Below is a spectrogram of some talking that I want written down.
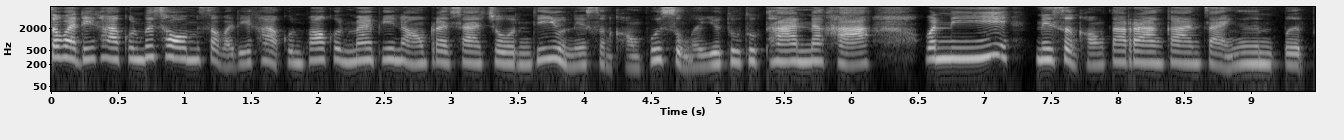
สวัสดีค่ะคุณผู้ชม สวัสดีค่ะ คุณพ่อคุณแม่พี่น้องประชาชนที่อยู่ในส่วนของผู้สูงอายุทุกๆทท่านนะคะ วันนี้ในส่วนของตารางการจ่ายเงิน เปิดป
